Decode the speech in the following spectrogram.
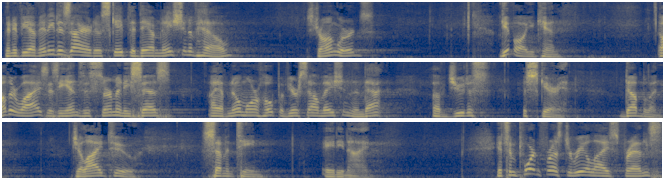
Then, if you have any desire to escape the damnation of hell, strong words, give all you can. Otherwise, as he ends his sermon, he says, I have no more hope of your salvation than that of Judas Iscariot. Dublin, July 2, 1789. It's important for us to realize, friends,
